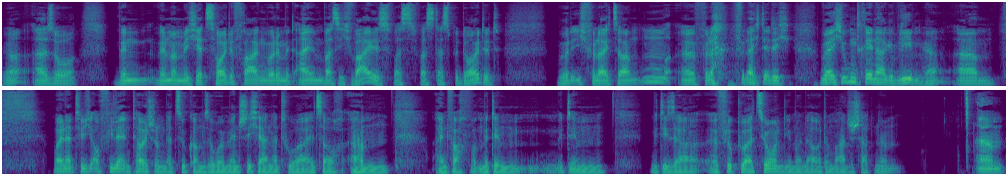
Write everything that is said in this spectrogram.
Ja, also wenn wenn man mich jetzt heute fragen würde mit allem, was ich weiß, was was das bedeutet, würde ich vielleicht sagen, mh, hm, äh, vielleicht, vielleicht hätte ich wäre ich Jugendtrainer geblieben. Ja, ähm, weil natürlich auch viele Enttäuschungen dazukommen, sowohl menschlicher Natur als auch ähm, einfach mit dem mit dem mit dieser äh, Fluktuation, die man da automatisch hat. Ne? Ähm,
